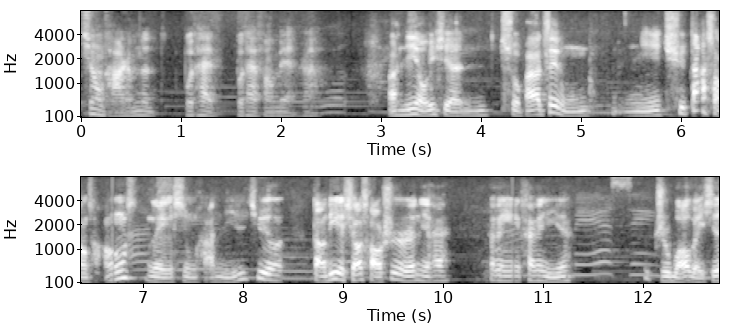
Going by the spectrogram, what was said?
信用卡什么的不太不太方便是吧？啊，你有一些说白了这种，你去大商场那个信用卡，你去当地小超市，人家还还给你还给你支付宝、微信，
